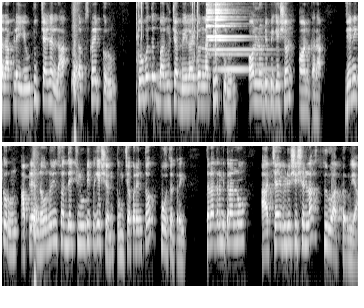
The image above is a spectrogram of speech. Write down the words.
तर आपल्या युट्यूब चॅनलला सबस्क्राईब करून सोबतच बाजूच्या बेल आयकॉनला क्लिक करून ऑल नोटिफिकेशन ऑन करा. जेणेकरून आपल्या नवनवीन स्वाध्यायाची नोटिफिकेशन तुमच्यापर्यंत पोहोचत राहील. चला तर मित्रांनो आजच्या व्हिडिओ सेशनला सुरुवात करूया.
